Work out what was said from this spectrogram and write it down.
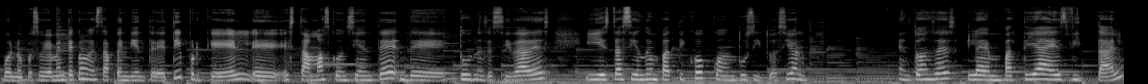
Bueno, pues obviamente con el que está pendiente de ti porque él eh, está más consciente de tus necesidades y está siendo empático con tu situación. Entonces, la empatía es vital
